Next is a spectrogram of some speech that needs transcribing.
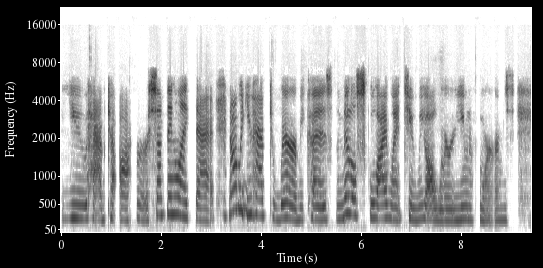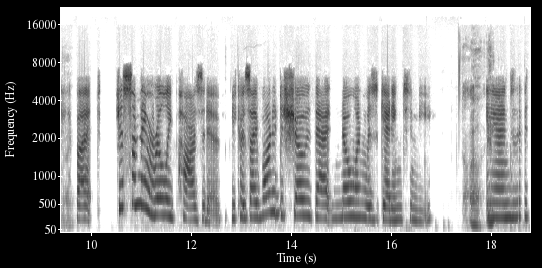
you have to offer or something like that. Not what you have to wear because the middle school I went to, we all wear uniforms. Right. But just something really positive because I wanted to show that no one was getting to me. Uh, and, and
